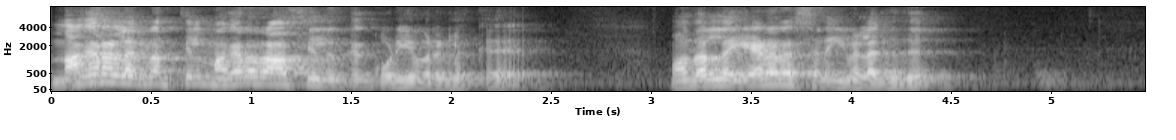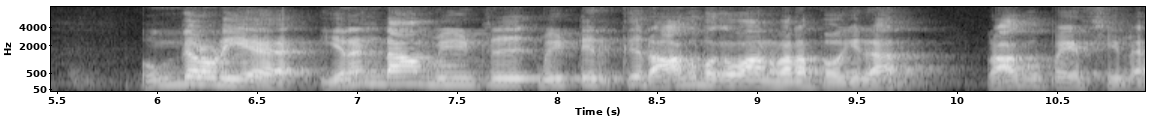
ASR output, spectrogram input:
மகர லக்னத்தில் மகர ராசியில் இருக்கக்கூடியவர்களுக்கு முதல்ல ஏழரசனை விலகுது. உங்களுடைய இரண்டாம் வீட்டு வீட்டிற்கு ராகு பகவான் வரப்போகிறார். ராகு பயிற்சியில்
